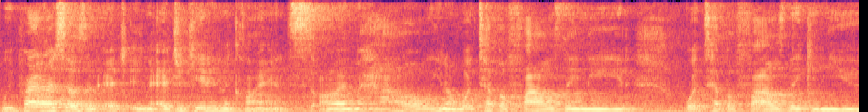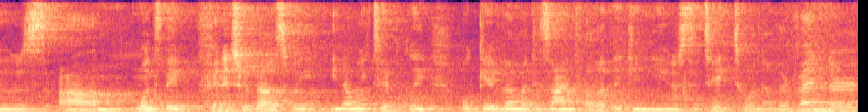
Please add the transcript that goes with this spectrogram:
we pride ourselves in, ed- in educating the clients on how you know what type of files they need what type of files they can use. Um, once they finish with us, we you know we typically will give them a design file that they can use to take to another vendor.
